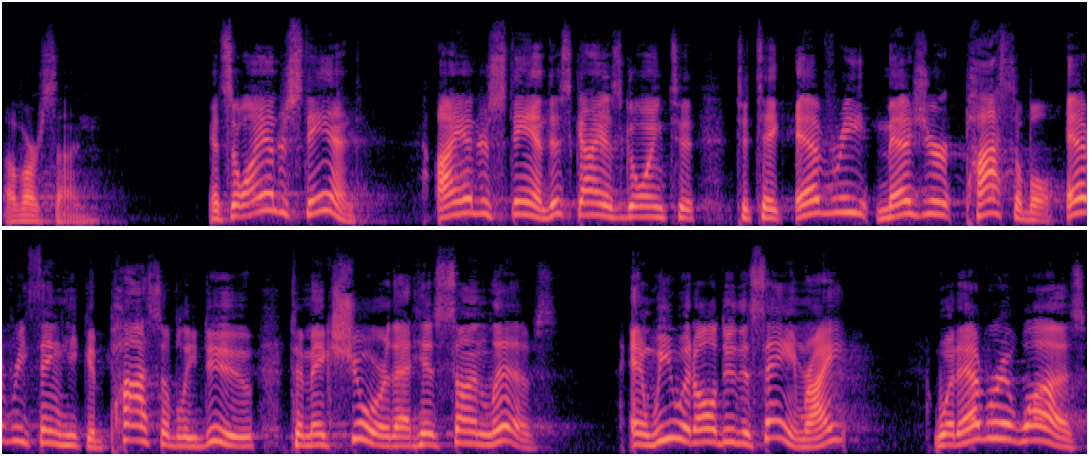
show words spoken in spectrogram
of our son. And so I understand. I understand this guy is going to, to take every measure possible, everything he could possibly do to make sure that his son lives. And we would all do the same, right? Whatever it was,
